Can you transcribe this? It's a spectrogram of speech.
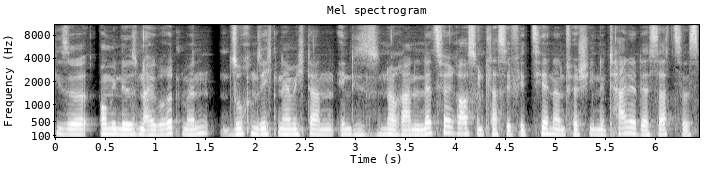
Diese ominösen Algorithmen suchen sich nämlich dann in dieses neurale Netzwerk raus und klassifizieren dann verschiedene Teile des Satzes.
